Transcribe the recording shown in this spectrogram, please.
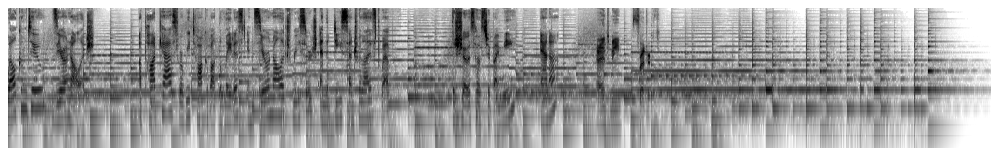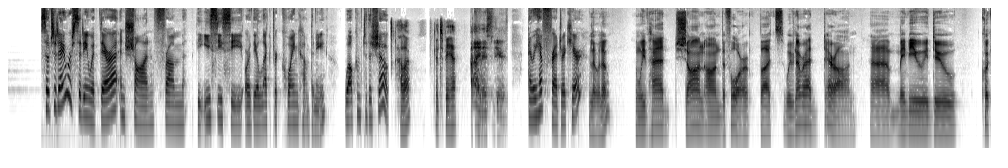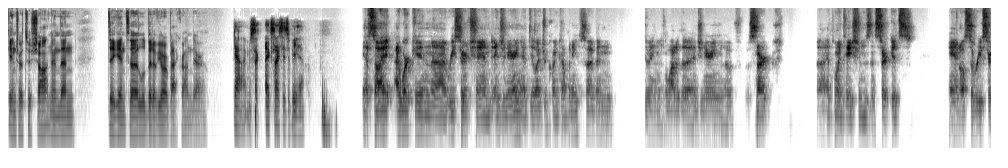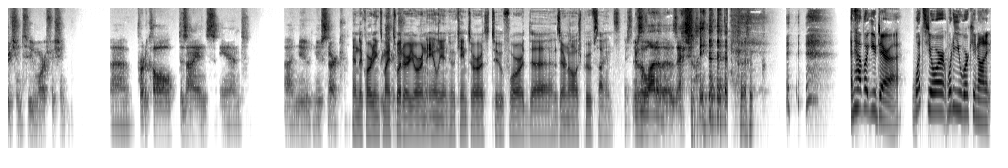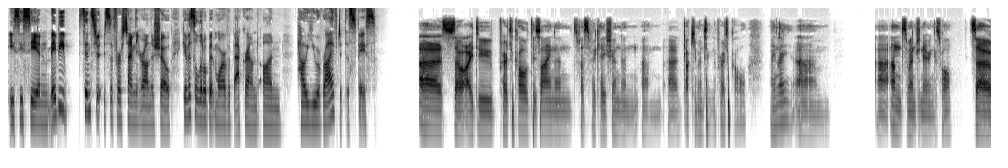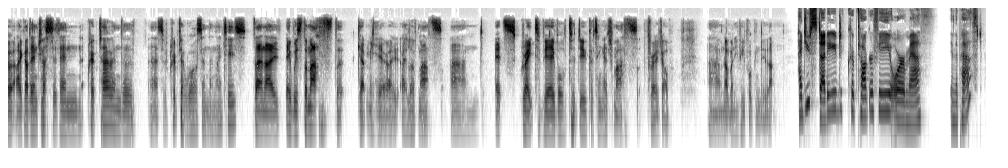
Welcome to Zero Knowledge, a podcast where we talk about the latest in zero knowledge research and the decentralized web. The show is hosted by me, Anna, and me, Frederick. So today we're sitting with Daira and Sean from the ECC or the Electric Coin Company. Welcome to the show. Hello. Good to be here. Hi, nice to be here. And we have Frederick here. Hello, hello. And we've had Sean on before, but we've never had Daira on. Uh, maybe we do quick intro to Sean and then dig into a little bit of your background, Daira. Yeah, I'm excited to be here. Yeah, so I, I work in uh, research and engineering at the Electric Coin Company. So I've been doing a lot of the engineering of Snark uh, implementations and circuits, and also research into more efficient uh, protocol designs and uh, new new Snark. And according to my Twitter, you're an alien who came to Earth to forward the zero knowledge proof science. There's, there's a lot of those actually. And how about you, Daira? What's your what are you working on at ECC? And maybe since it's the first time that you're on the show, give us a little bit more of a background on how you arrived at this space. Uh, so I do protocol design and specification and, uh, documenting the protocol mainly, um, uh, and some engineering as well. So I got interested in crypto in the uh, sort of crypto wars in the 90s. Then I it was the maths that kept me here. I, I love maths, and it's great to be able to do cutting edge maths for a job. Um, not many people can do that. Had you studied cryptography or math in the past?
